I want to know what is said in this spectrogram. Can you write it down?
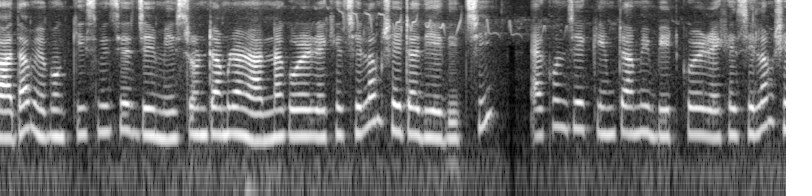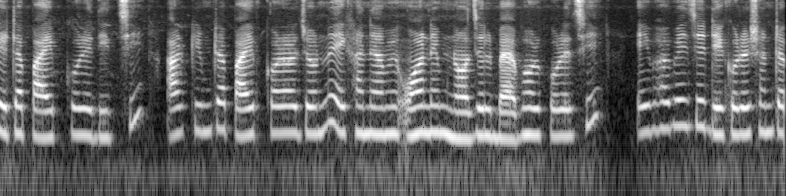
বাদাম এবং কিশমিশের যে মিশ্রণটা আমরা রান্না করে রেখেছিলাম, সেটা দিয়ে দিচ্ছি। এখন যে ক্রিমটা আমি বিট করে রেখেছিলাম, সেটা পাইপ করে দিচ্ছি। আর ক্রিমটা পাইপ করার জন্য এখানে আমি ওয়ান এম নজেল ব্যবহার করেছি। এইভাবেই যে ডেকোরেশনটা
